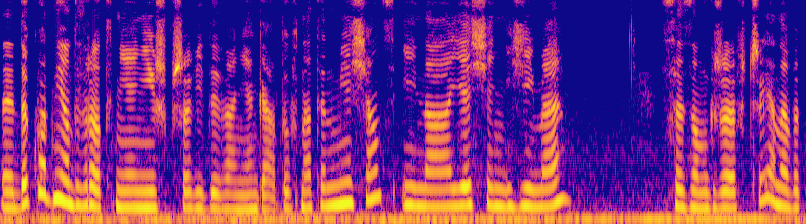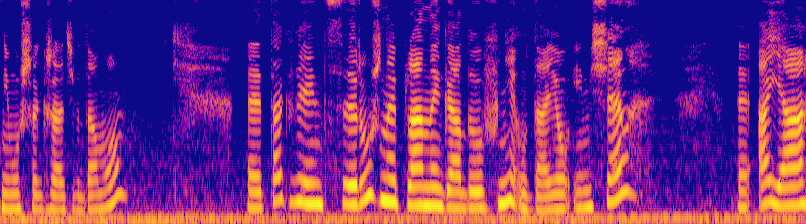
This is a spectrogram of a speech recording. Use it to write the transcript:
E, Dokładnie odwrotnie niż przewidywania gadów na ten miesiąc i na jesień, zimę, sezon grzewczy. Ja nawet nie muszę grzać w domu. E, Tak więc różne plany gadów nie udają im się, E, a ja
